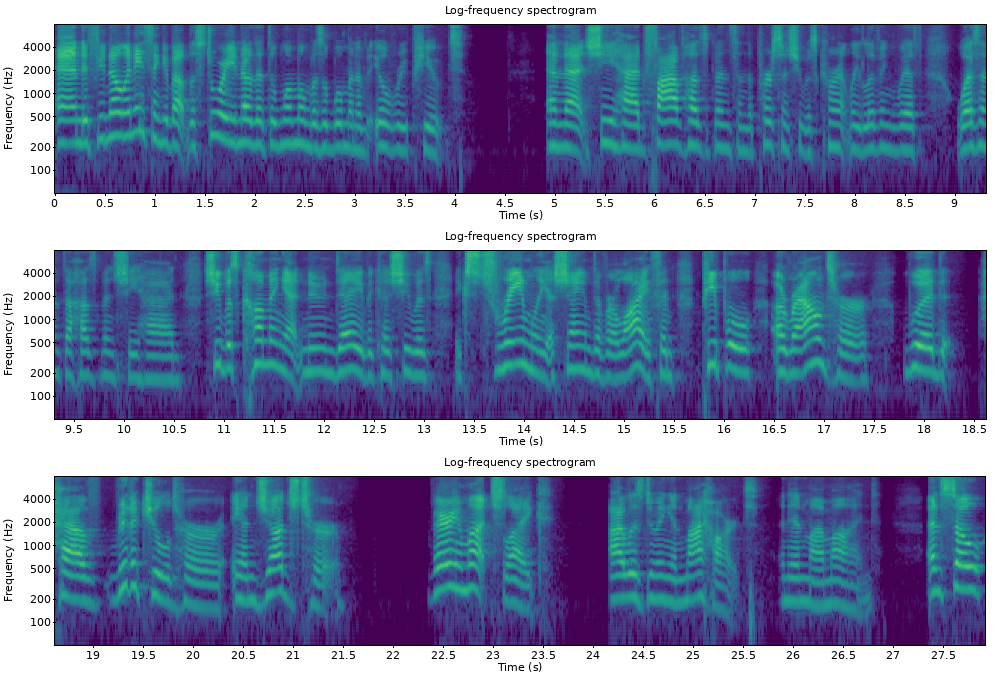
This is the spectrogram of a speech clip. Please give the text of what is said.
And if you know anything about the story, you know that the woman was a woman of ill repute and that she had five husbands and the person she was currently living with wasn't the husband she had. She was coming at noonday because she was extremely ashamed of her life, and people around her would have ridiculed her and judged her, very much like I was doing in my heart and in my mind. And so,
